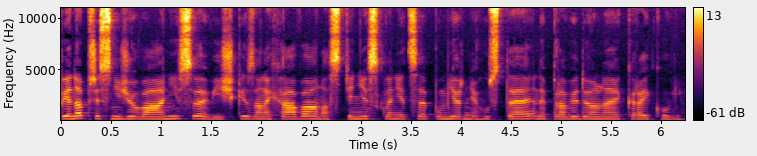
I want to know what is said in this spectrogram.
Pěna při snižování své výšky zanechává na stěně sklenice poměrně husté, nepravidelné krajkový.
